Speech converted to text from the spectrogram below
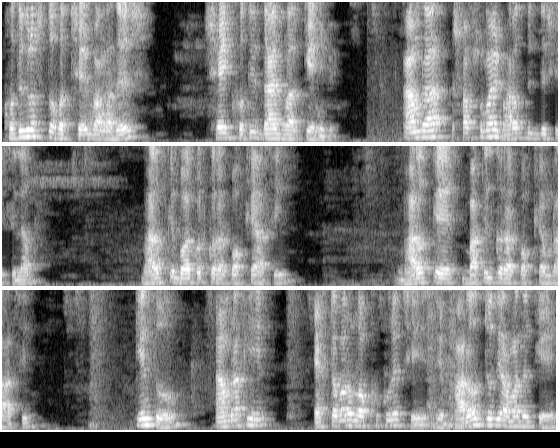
ক্ষতিগ্রস্ত হচ্ছে বাংলাদেশ, সেই ক্ষতির দায়ভার কে নেবে? আমরা সবসময় ভারত বিদ্বেষী ছিলাম। ভারতকে বয়কট করার পক্ষে আছি। ভারতকে বাতিল করার পক্ষে আমরা আছি। কিন্তু আমরা কি একটাবারও লক্ষ্য করেছি যে ভারত যদি আমাদেরকে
